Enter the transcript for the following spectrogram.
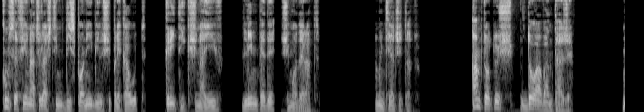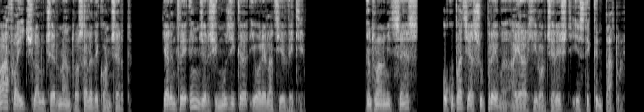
Cum să fii în același timp disponibil și precaut, critic și naiv, limpede și moderat? Am încheiat citatul. Am totuși două avantaje. Mă aflu aici, la Lucerna, într-o sală de concert, iar între înger și muzică e o relație veche. Într-un anumit sens, ocupația supremă a ierarhiilor cerești este cântatul.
